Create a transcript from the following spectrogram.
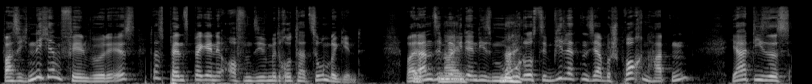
Was ich nicht empfehlen würde, ist, dass Penzberger in der Offensive mit Rotation beginnt. Weil Ja, dann sind wir nein. wieder in diesem Nein. Modus, den wir letztens ja besprochen hatten. Ja, dieses,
